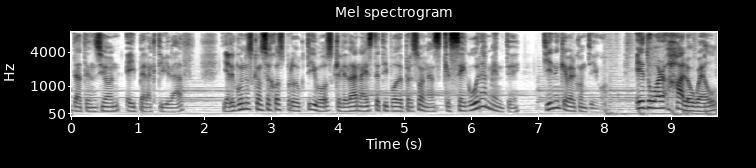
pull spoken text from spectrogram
de atención e hiperactividad y algunos consejos productivos que le dan a este tipo de personas que seguramente tienen que ver contigo. Edward Hallowell,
